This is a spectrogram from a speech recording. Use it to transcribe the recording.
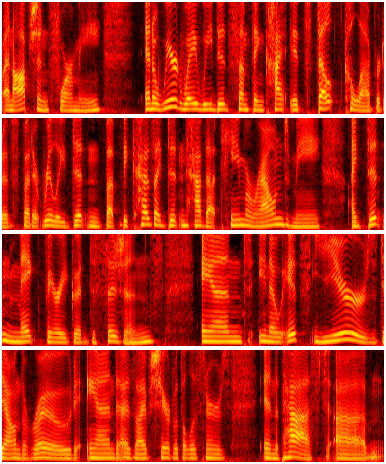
an option for me. In a weird way, we did something kind. It felt collaborative, but it really didn't. But because I didn't have that team around me, I didn't make very good decisions. And, you know, it's years down the road. And as I've shared with the listeners in the past um,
